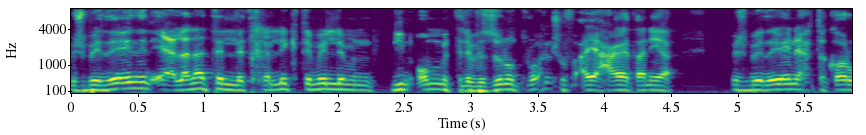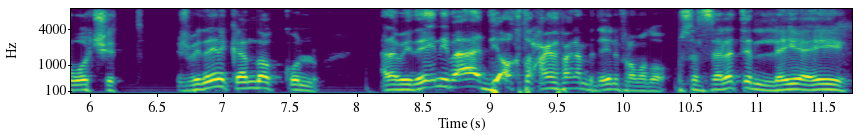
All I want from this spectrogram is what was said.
مش بيضايقني الاعلانات اللي تخليك تمل من دين ام التلفزيون وتروح تشوف اي حاجة تانية. مش بيضايقني احتكار واتشت مش بيضايقني الكلام ده كله. أنا بيضايقني بقى دي أكتر حاجة فعلا بتضايقني في رمضان. مسلسلات اللي هي إيه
